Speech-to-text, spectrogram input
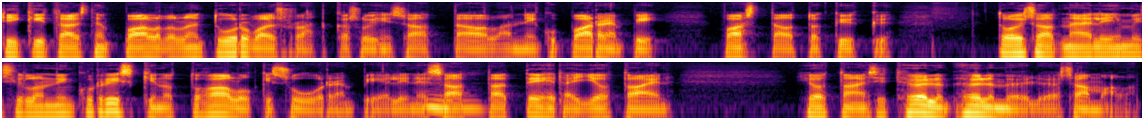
digitaalisten palvelujen turvallisuusratkaisuihin saattaa olla niin kuin parempi vastaanottokyky. Toisaalta näillä ihmisillä on niin kuin riskinottohalukin suurempi, eli ne mm. saattaa tehdä jotain, jotain sit höl, hölmöilyä samalla.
